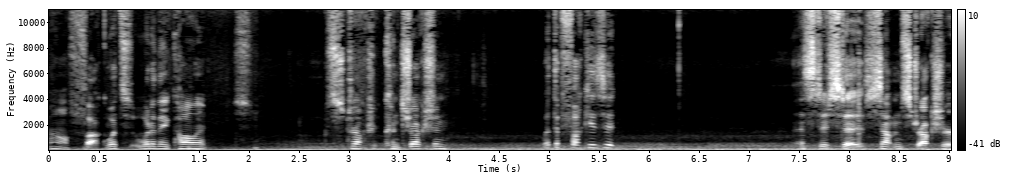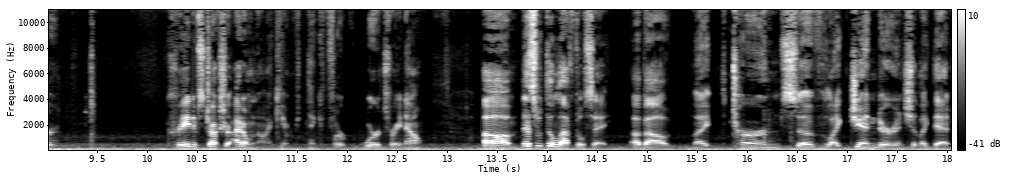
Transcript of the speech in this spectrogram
oh fuck, what's what do they call it? Structure construction? What the fuck is it? That's just a something structure. Creative structure. I don't know. I can't think of words right now. Um, that's what the left will say about like terms of like gender and shit like that.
